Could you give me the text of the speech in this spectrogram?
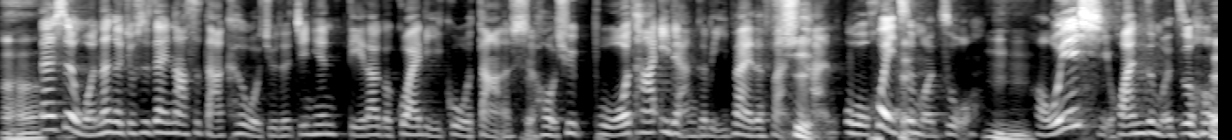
嗯，但是我那个就是在纳斯达克，我觉得今天跌到个乖离过大的时候，去搏它一两个礼拜的反弹，我会这么做，嗯，好，我也喜欢这么做，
